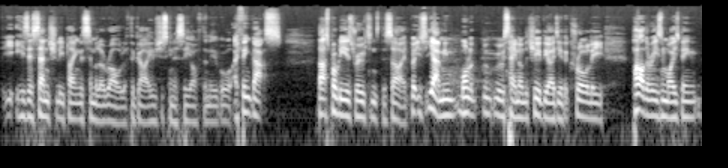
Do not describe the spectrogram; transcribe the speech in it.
he's essentially playing the similar role of the guy who's just going to see off the new ball. I think that's that's probably his route into the side. But yeah, I mean, one of, we were saying on the tube the idea that Crawley, part of the reason why he's being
